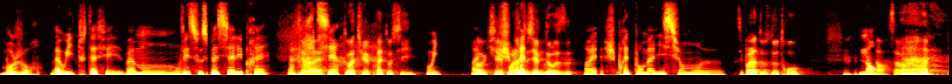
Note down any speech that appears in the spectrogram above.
Bonjour. Bah oui, tout à fait. Bah, mon, vaisseau spatial est prêt à partir. Toi, tu es prête aussi? Oui. ok, pour la deuxième dose. Ouais, je suis prête pour ma mission. Euh. C'est pas la dose de trop? Non. non ça va.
